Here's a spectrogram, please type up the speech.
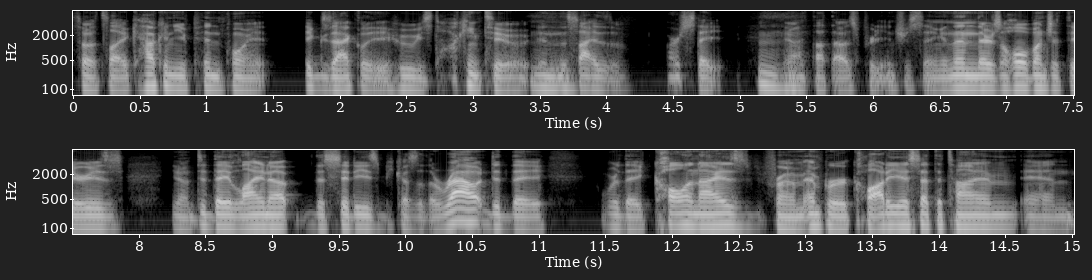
So it's like how can you pinpoint exactly who he's talking to in the Mhm. size of our state? Mhm. You know, I thought that was pretty interesting. And then there's a whole bunch of theories. You know, did they line up the cities because of the route? Did they were they colonized from Emperor Claudius at the time? And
